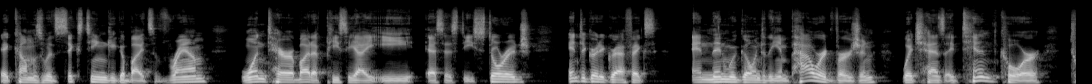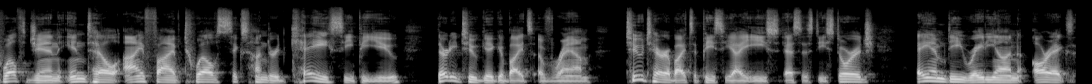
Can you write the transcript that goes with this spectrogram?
It comes with 16 gigabytes of RAM, one terabyte of PCIe SSD storage, integrated graphics, and then we go into the empowered version, which has a 10 core 12th gen Intel i5 12600K CPU, 32 gigabytes of RAM, 2 terabytes of PCIe SSD storage, AMD Radeon RX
